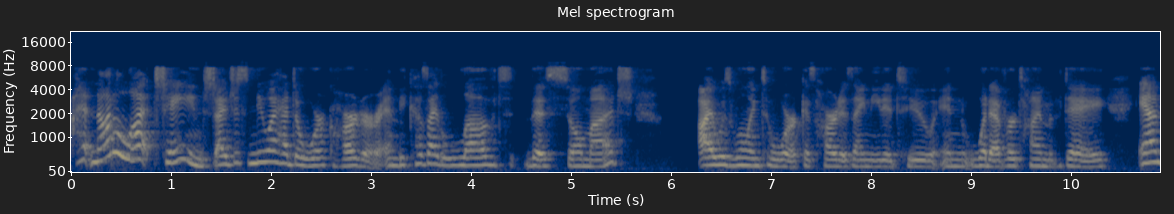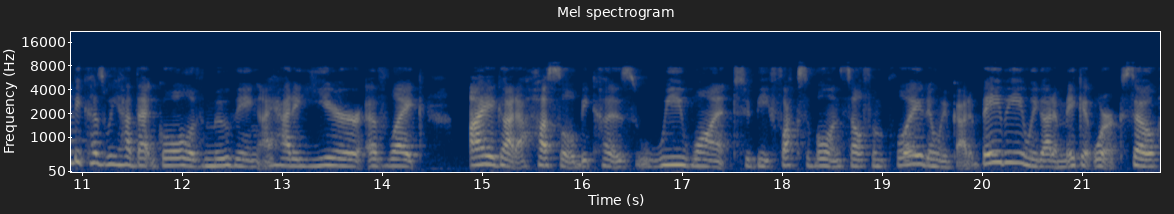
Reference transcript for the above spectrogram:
I, not a lot changed. I just knew I had to work harder. And because I loved this so much, I was willing to work as hard as I needed to in whatever time of day. And because we had that goal of moving, I had a year of like, I got to hustle because we want to be flexible and self employed, and we've got a baby and we got to make it work. So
